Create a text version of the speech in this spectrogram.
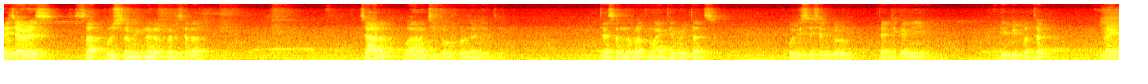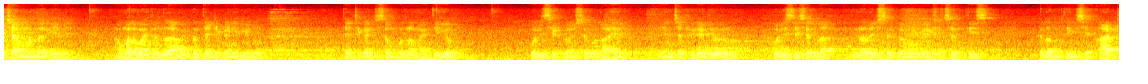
वेळेस सातपूर श्रमिक नगर परिसरात चार वाहनांची तोडफोड झाली होती. त्या संदर्भात माहिती मिळताच पोलीस स्टेशनकडून त्या ठिकाणी डी पी पथक नाईटचे अंमलदार गेले. आम्हाला माहिती नंतर आम्ही पण त्या ठिकाणी गेलो. त्या ठिकाणची संपूर्ण माहिती घेऊन पोलीस हेड कॉन्स्टेबल आहेत यांच्या फिर्यादीवरून पोलीस स्टेशनला गुन्हा रजिस्टर क्रमांक एकशे छत्तीस कलम तीनशे आठ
